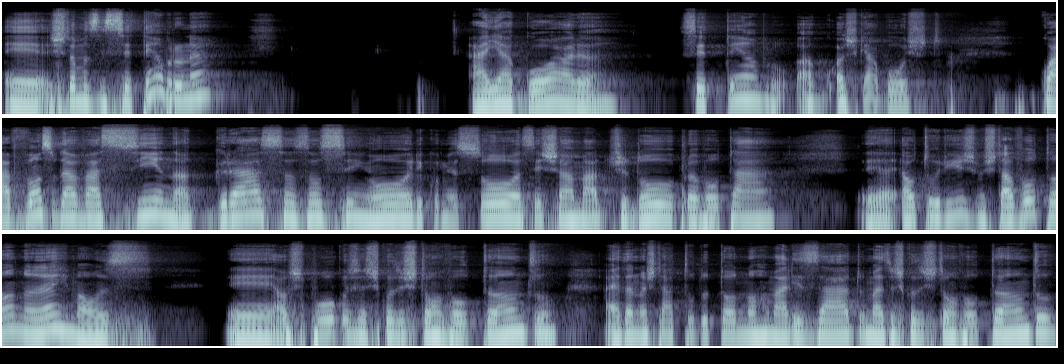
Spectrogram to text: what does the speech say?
É, estamos em setembro, né? Aí agora, setembro, acho que é agosto, com o avanço da vacina, graças ao Senhor, ele começou a ser chamado de novo para voltar é, ao turismo. Está voltando, né, irmãos? É, aos poucos as coisas estão voltando, ainda não está tudo tão normalizado, mas as coisas estão voltando.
